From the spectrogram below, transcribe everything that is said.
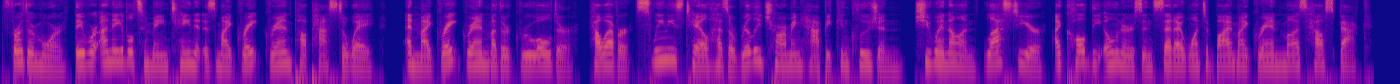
Furthermore, they were unable to maintain it as my great-grandpa passed away, and my great-grandmother grew older. However, Sweeney's tale has a really charming happy conclusion. She went on, last year, I called the owners and said I want to buy my grandma's house back.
